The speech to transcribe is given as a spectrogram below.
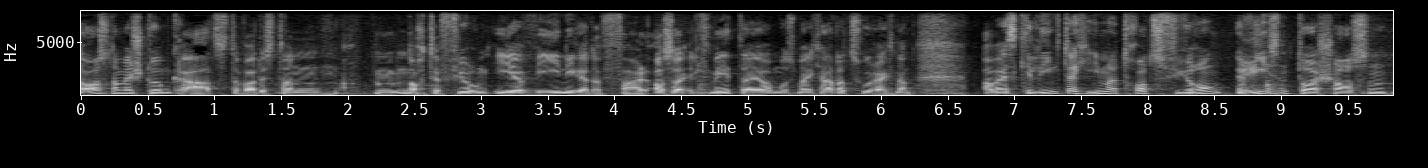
Ausnahme Sturm Graz, da war das dann nach der Führung eher weniger der Fall. Also Elfmeter, ja, muss man eigentlich auch dazu rechnen. Aber es gelingt euch immer trotz Führung, Riesentorchancen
